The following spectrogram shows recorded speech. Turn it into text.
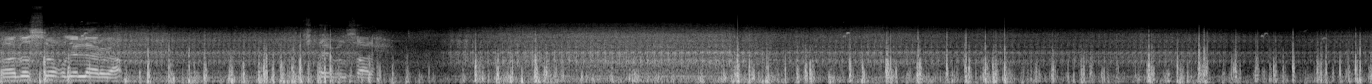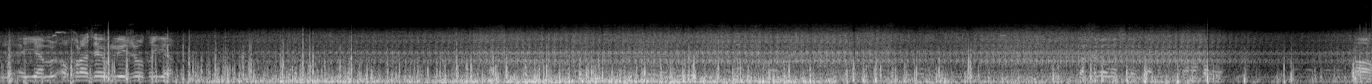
هذا السوق ديال الاربعاء شقيب بن صالح الأيام الاخرى تولي جوطية. داخل آه.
